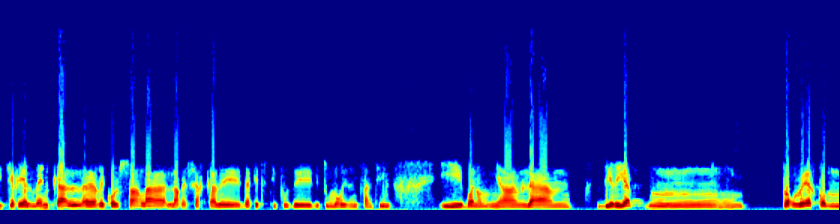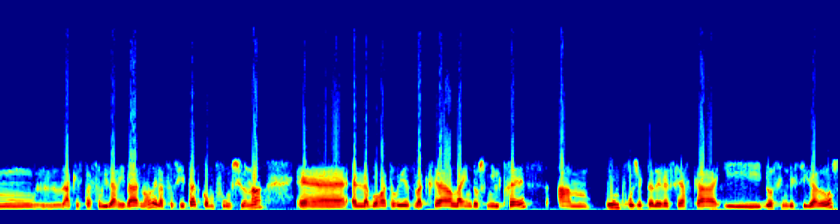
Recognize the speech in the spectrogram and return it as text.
i que realment cal uh, recolzar la, la recerca d'aquests tipus de, de tumors infantil. I, bueno, la, diria, mm, per veure com aquesta solidaritat no, de la societat, com funciona. Eh, el laboratori es va crear l'any 2003 amb un projecte de recerca i dos investigadors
